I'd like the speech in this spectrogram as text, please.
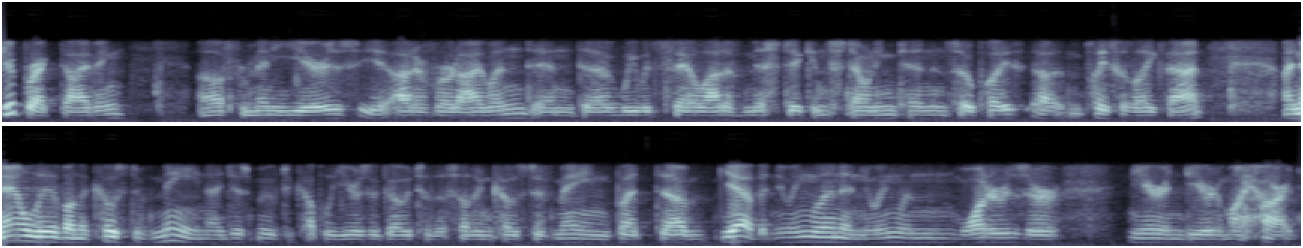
shipwreck diving uh, for many years out of Rhode Island, and uh, we would sail out of Mystic and Stonington and so place, uh, places like that. I now live on the coast of Maine. I just moved a couple of years ago to the southern coast of Maine, but um, yeah, but New England and New England waters are near and dear to my heart.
